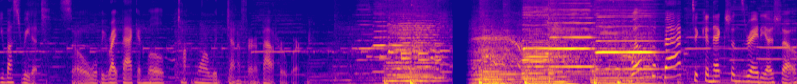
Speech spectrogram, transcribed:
You must read it. So we'll be right back and we'll talk more with Jennifer about her work. To Connections Radio Show.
